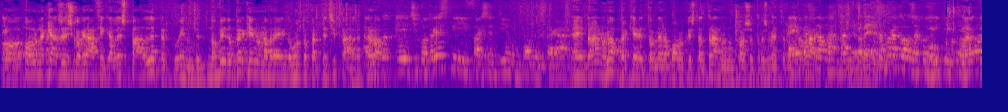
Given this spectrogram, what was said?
ho, ho una casa discografica alle spalle, per cui non, non vedo perché non avrei dovuto partecipare, però... E ci potresti far sentire un po' del brano? Eh, il brano no, perché tornerà buono quest'altro anno, non posso trasmetterlo Eh, per ma, no, ma, ma facciamo una cosa così, Oh, tipo... la, la,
